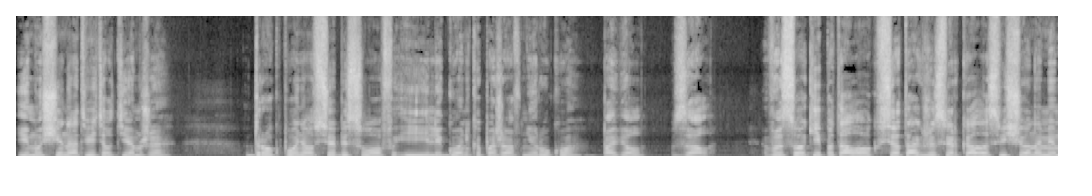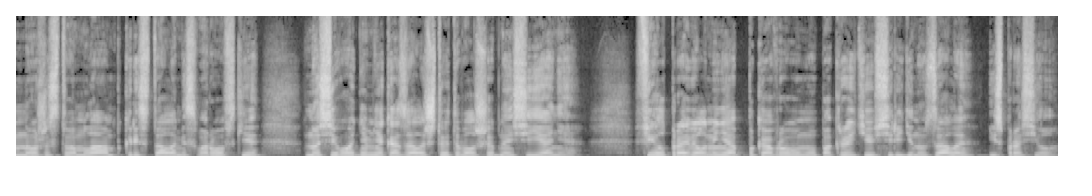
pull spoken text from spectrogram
и мужчина ответил тем же – Друг понял все без слов и, легонько пожав мне руку, повел в зал. Высокий потолок все так же сверкал освещенными множеством ламп, кристаллами Сваровски, но сегодня мне казалось, что это волшебное сияние. Фил провел меня по ковровому покрытию в середину зала и спросил,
